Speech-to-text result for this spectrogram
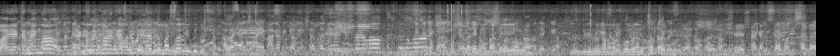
ভাই একটা ম্যাঙ্গো একটা ম্যাঙ্গো আর দেন তো পার্সেল আবার নেক্সট টাইম আগামী কাল ইনশাআল্লাহ ইনশাআল্লাহ আপনাদেরকে। আমার বলবেন চুপ শেষ আগামীকাল ইনশাআল্লাহ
